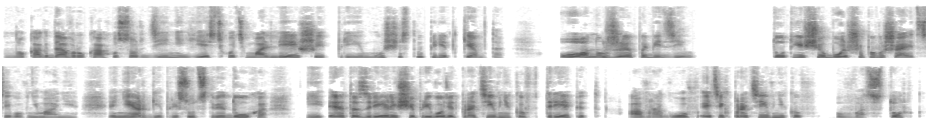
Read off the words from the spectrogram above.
Но когда в руках у Сордини есть хоть малейшее преимущество перед кем-то, он уже победил. Тут еще больше повышается его внимание, энергия, присутствие духа, и это зрелище приводит противников в трепет — а врагов этих противников в восторг.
